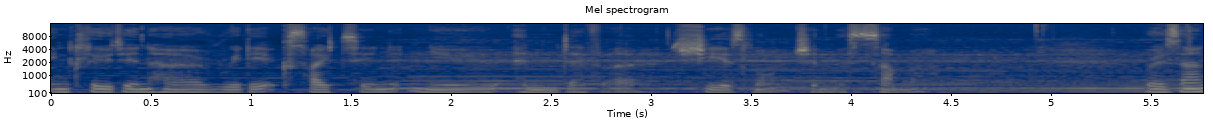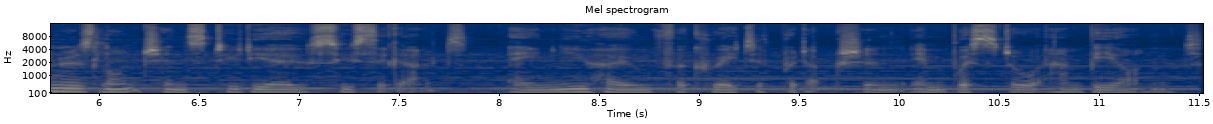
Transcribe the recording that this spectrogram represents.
including her really exciting new endeavour she is launching this summer. Rosanna is launching Studio Susigat, a new home for creative production in Bristol and beyond,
